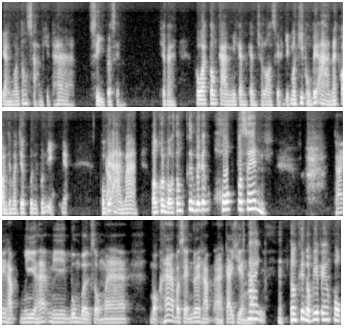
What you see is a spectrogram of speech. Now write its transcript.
อย่างน้อยต้อง 3.5 4%ใช่ไหมเพราะว่าต้องการมีการการชะลอเศรษฐกิจ เมื่อกี้ผมไปอ่านนะ ก่อนจะมาเจอคุณคุณอีกเนี่ย ผมไปอ่านมา บางคนบอกต้องขึ้นไปตั้งหกเปอร์เซ็นต์ใช่ครับ มีฮะ มีบูมเบิร์กส่งมา บอกห้าเปอร์เซ็นด้วยครับ อ่าใกล้เคียงครัใช่บต้องขึ้นดอกเบี้ยไปหก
